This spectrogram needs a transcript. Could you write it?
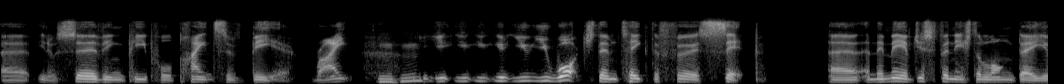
uh, you know, serving people pints of beer, right? Mm-hmm. You, you, you, you, you watch them take the first sip uh, and they may have just finished a long day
